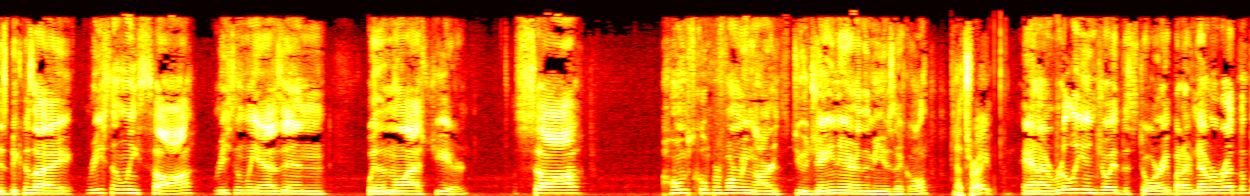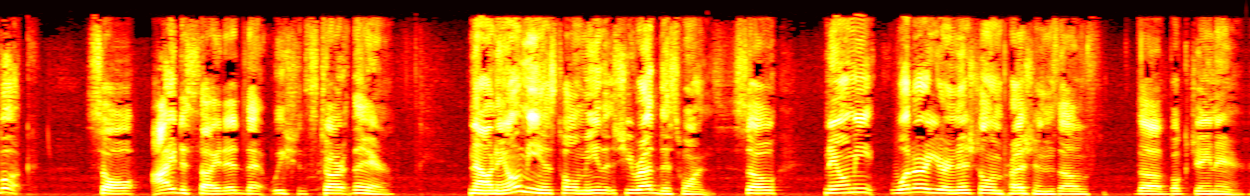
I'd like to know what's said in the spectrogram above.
is because I recently saw, recently as in within the last year, saw Homeschool Performing Arts do Jane Eyre the musical That's right. and I really enjoyed the story, but I've never read the book. So I decided that we should start there. Now, Naomi has told me that she read this once. So, Naomi, what are your initial impressions of the book Jane Eyre?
